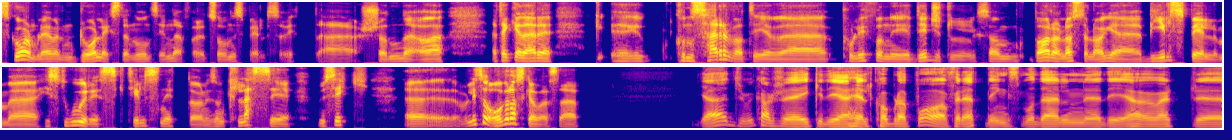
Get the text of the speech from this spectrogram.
scoren ble vel den dårligste noensinne for et Sony-spill, så vidt jeg skjønner. Og jeg tenker det er eh, konservative Polyphony Digital, som bare har lyst til å lage bilspill med historisk tilsnitt og liksom classy musikk. Eh, litt så overraskende. det jeg tror kanskje ikke de er helt kobla på forretningsmodellen. De har jo vært uh,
